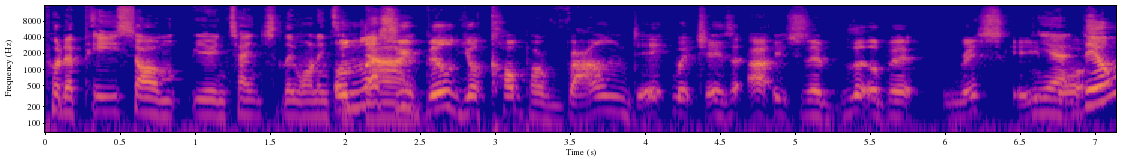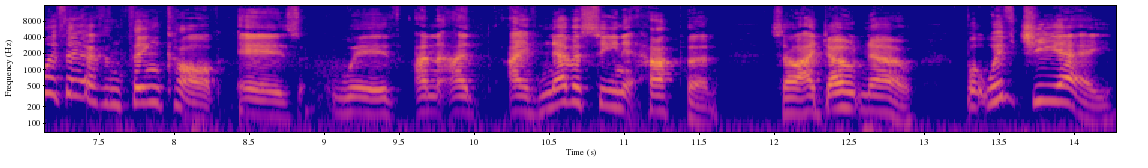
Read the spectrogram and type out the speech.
put a piece on you intentionally wanting to Unless die? you build your comp around it, which is uh, is a little bit risky. Yeah, but- the only thing I can think of is with, and I I've never seen it happen, so I don't know. But with GA,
